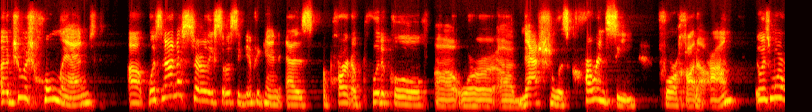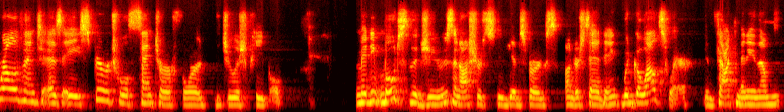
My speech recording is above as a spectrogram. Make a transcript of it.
a Jewish homeland uh, was not necessarily so significant as a part of political uh, or uh, nationalist currency for Ahad It was more relevant as a spiritual center for the Jewish people. Many, most of the Jews, in Asher Tzvi Ginsburg's understanding, would go elsewhere. In fact, many of them,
